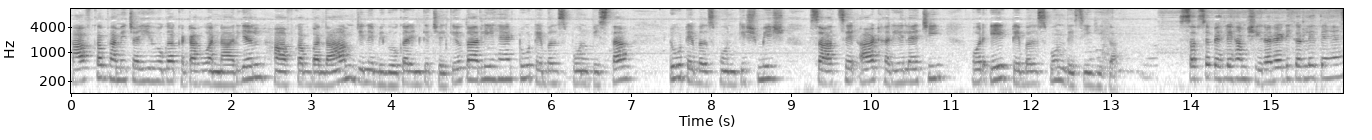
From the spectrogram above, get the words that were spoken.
हाफ़ कप हमें चाहिए होगा कटा हुआ नारियल, हाफ़ कप बादाम, जिन्हें भिगोकर इनके छिलके उतार लिए हैं। टू टेबल स्पून पिस्ता टू टेबल स्पून किशमिश, सात से आठ हरी इलायची और एक टेबल स्पून देसी घी का। सबसे पहले हम शीरा रेडी कर लेते हैं।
